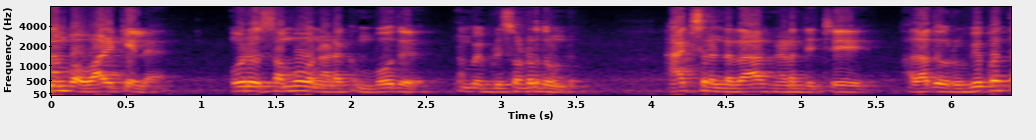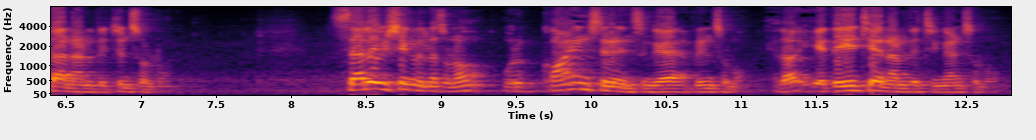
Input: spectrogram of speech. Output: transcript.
நம்ம வாழ்க்கையில் ஒரு சம்பவம் நடக்கும்போது நம்ம இப்படி சொல்கிறது உண்டு. ஆக்சிடென்டலாக நடந்துச்சு. அதாவது ஒரு விபத்தாக நடந்துச்சுன்னு சொல்கிறோம் சில விஷயங்கள் என்ன சொல்லுவோம் ஒரு காயின்சிடென்ஸுங்க அப்படின்னு சொல்லுவோம் ஏதாவது எதேச்சியாக நடந்துச்சுங்கன்னு சொல்லுவோம்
